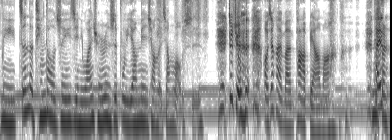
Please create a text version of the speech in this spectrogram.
你真的听到这一集，你完全认识不一样面向的姜老师，就觉得好像还蛮怕表吗？他本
